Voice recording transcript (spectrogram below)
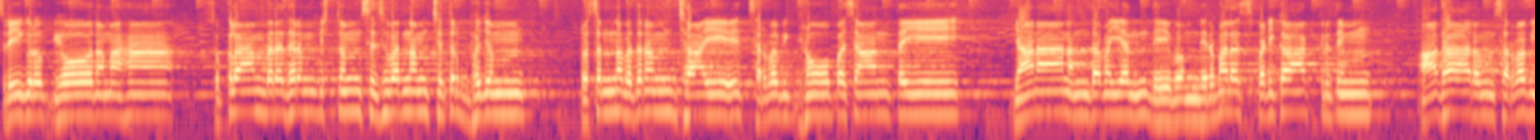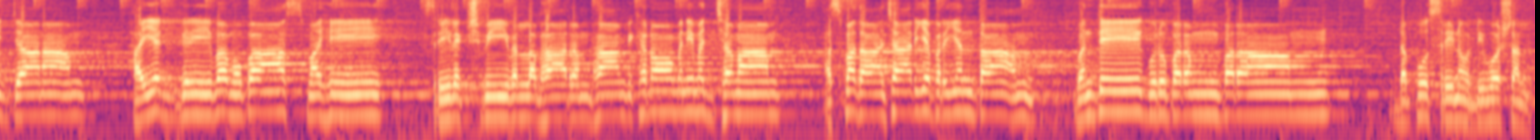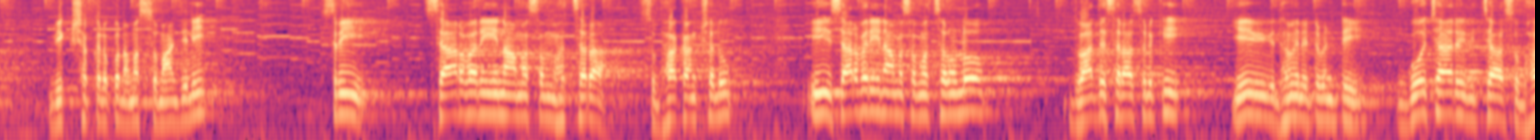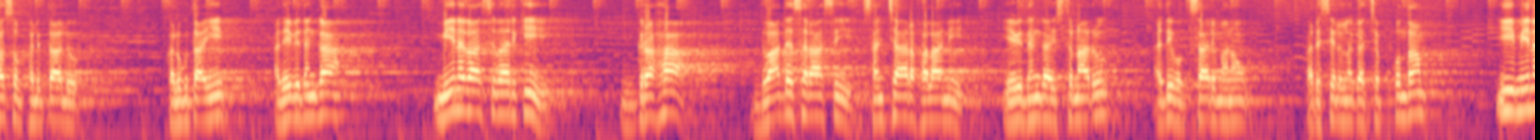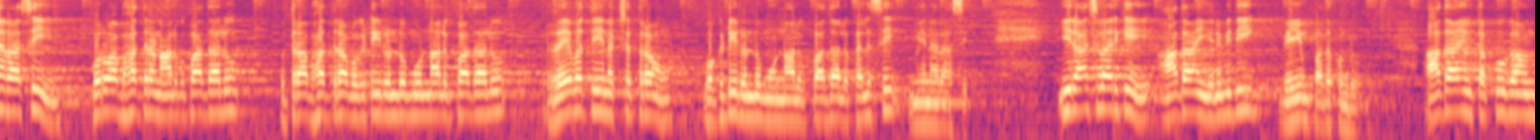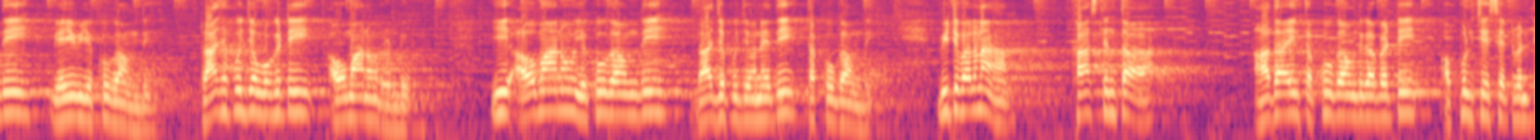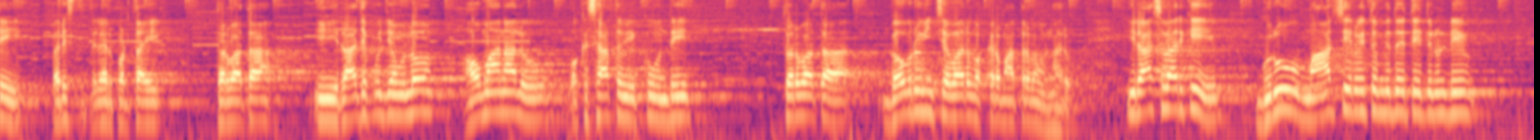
श्रीगुरुभ्यो नमः। शुक्लाम्बरधरं विष्णुं शशिवर्णं चतुर्भुजं प्रसन्नवदनं झाये सर्वविघ्नोपशान्तये। ज्ञानानन्दमयं देवं निर्मलस्फटिकाकृतिम् आधारं सर्वविद्यानां हयग्रीवमुपास्महे। श्रीलक्ष्मीवल्लभारम्भां विघनोमनिमध्यमाम् अस्मदाचार्यपर्यन्तां वन्दे गुरुपरम्पराम्। డప్పు శ్రీను డివోషనల్ వీక్షకులకు నమస్సుమాంజలి. శ్రీ శార్వరీనామ సంవత్సర శుభాకాంక్షలు. ఈ శార్వరీనామ సంవత్సరంలో ద్వాదశ రాశులకి ఏ విధమైనటువంటి గోచారి రీత్యా శుభాశుభ ఫలితాలు కలుగుతాయి? అదేవిధంగా మీనరాశి వారికి గ్రహ ద్వాదశ రాశి సంచార ఫలాన్ని ఏ విధంగా ఇస్తున్నారు? అది ఒకసారి మనం పరిశీలనగా చెప్పుకుందాం. ఈ మీనరాశి పూర్వభాద్ర నాలుగు పాదాలు ఉత్తరాభాద్ర ఒకటి రెండు మూడు నాలుగు పాదాలు రేవతి నక్షత్రం ఒకటి రెండు మూడు నాలుగు పాదాలు కలిసి మీనరాశి. ఈ రాశి వారికి ఆదాయం ఎనిమిది వ్యయం పదకొండు. ఆదాయం తక్కువగా ఉంది వ్యయం ఎక్కువగా ఉంది. రాజపూజ్యం ఒకటి అవమానం రెండు. ఈ అవమానం ఎక్కువగా ఉంది రాజపూజ్యం అనేది తక్కువగా ఉంది. వీటి వలన కాస్తింత ఆదాయం తక్కువగా ఉంది కాబట్టి అప్పులు చేసేటువంటి పరిస్థితులు ఏర్పడతాయి. తర్వాత ఈ రాజపూజ్యంలో అవమానాలు ఒక శాతం ఎక్కువ ఉంది. తర్వాత గౌరవించేవారు ఒక్కరు మాత్రమే ఉన్నారు. ఈ రాశి వారికి గురువు మార్చి ఇరవై తొమ్మిదో తేదీ నుండి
